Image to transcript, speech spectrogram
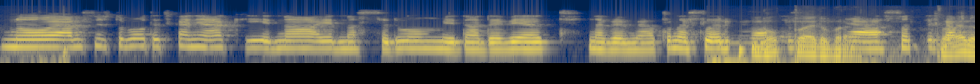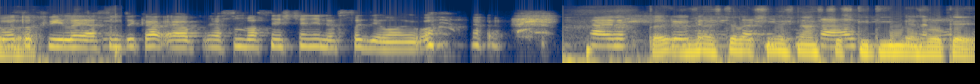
No já myslím, že to bylo teďka nějaký 1, 1, 7, 1, 9, nevím, já to nesleduju. No to je dobré. Já jsem teďka v tuto chvíli, já jsem teďka, já, já jsem vlastně ještě ani nevsadila, jo. to je ještě lepší než náš český tým dnes velký.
